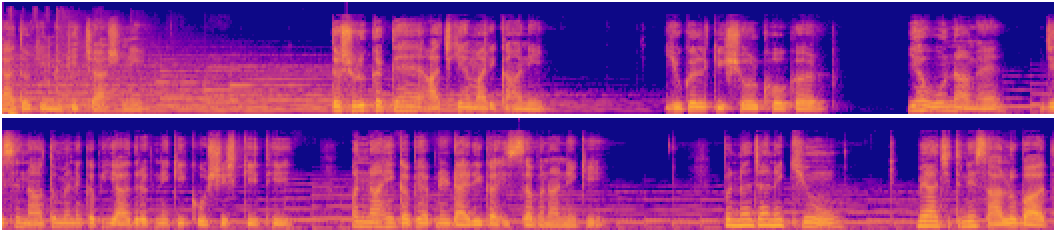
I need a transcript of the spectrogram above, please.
यादों की मीठी चाशनी तो शुरू करते हैं आज की हमारी कहानी। युगल किशोर खोकर। यह वो नाम है जिसे ना तो मैंने कभी याद रखने की कोशिश की थी और ना ही कभी अपनी डायरी का हिस्सा बनाने की। पर न जाने क्यों, मैं आज इतने सालों बाद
